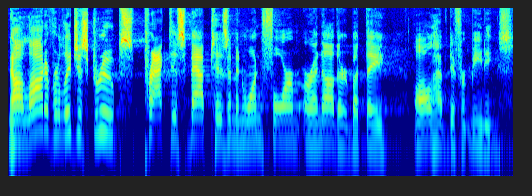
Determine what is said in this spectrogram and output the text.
Now, a lot of religious groups practice baptism in one form or another, but they all have different meanings.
